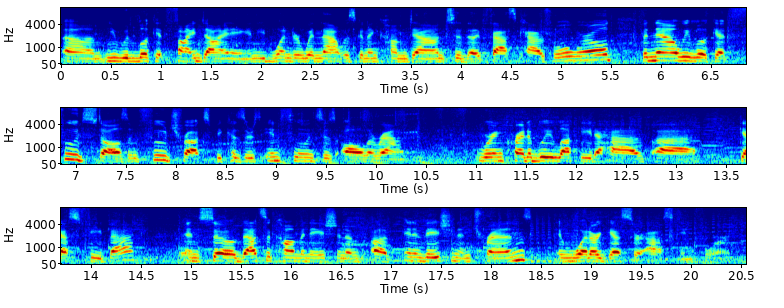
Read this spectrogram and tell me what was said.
um, you would look at fine dining and you'd wonder when that was going to come down to the fast casual world. But now we look at food stalls and food trucks because there's influences all around. We're incredibly lucky to have uh, guest feedback and so that's a combination of, of innovation and trends and what our guests are asking for.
